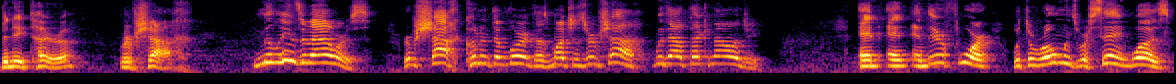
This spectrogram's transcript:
B'nai Torah, Reb Shach, millions of hours. Reb Shach couldn't have learned as much as Reb Shach without technology. And, and, and therefore, what the Romans were saying was,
